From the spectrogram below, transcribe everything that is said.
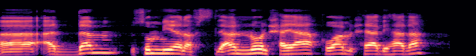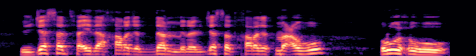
آه، الدم سمي نفس لأنه الحياة قوام الحياة بهذا الجسد. فإذا خرج الدم من الجسد خرجت معه روحه.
